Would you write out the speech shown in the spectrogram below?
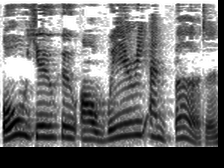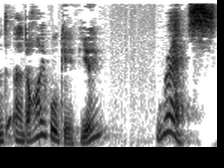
all you who are weary and burdened, and I will give you rest.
